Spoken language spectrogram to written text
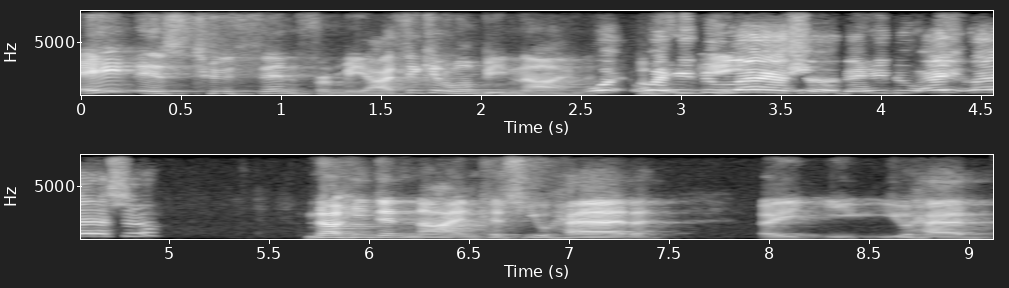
eight is too thin for me. I think it will be nine. What um, what he do eight, last eight, year? Did he do eight last year? No, he did nine because you had uh, a, you, you had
